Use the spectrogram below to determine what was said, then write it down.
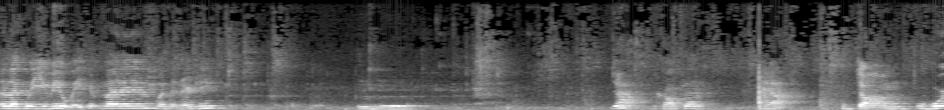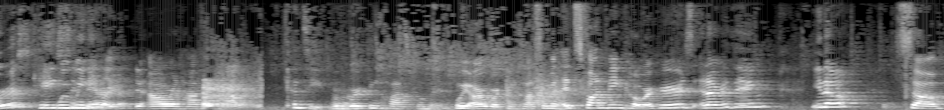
And like, will you be awake at 9 a.m. with energy? Mm-hmm. Yeah. You confident? Yeah. Dumb. Worst case We, we need scenario. like an hour and a half. An hour. Kenzie, we're Uh-huh. working class women. We are working class women. It's fun being coworkers and everything, you know? So,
